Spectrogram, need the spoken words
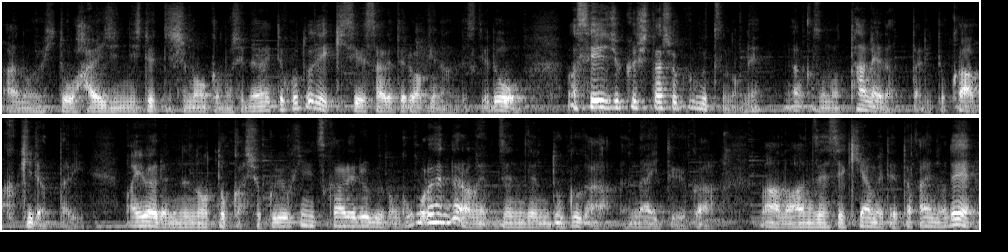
あの人を廃人にしてってしまうかもしれないということで規制されてるわけなんですけど、まあ、成熟した植物のねなんかその種だったりとか茎だったり、まあ、いわゆる布とか食料品に使われる部分ここら辺では、ね、全然毒がないというか、まあ、あの安全性極めて高いので、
